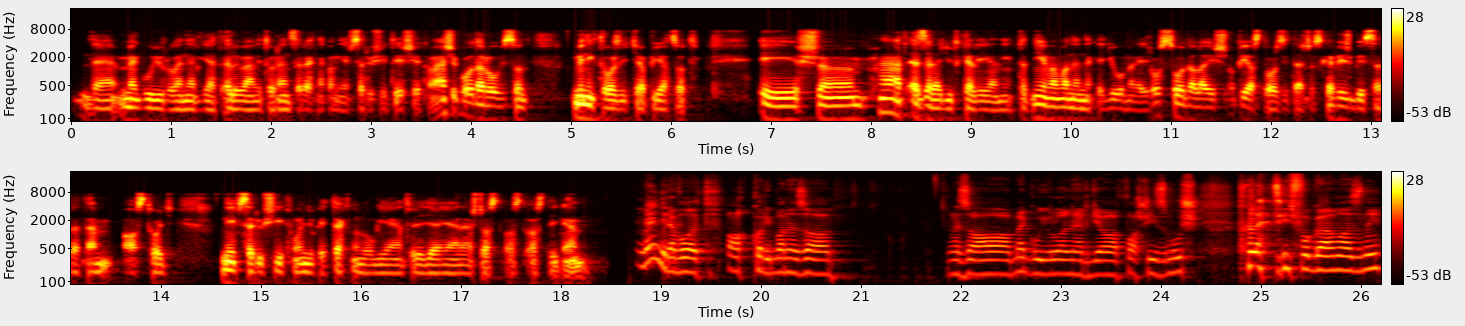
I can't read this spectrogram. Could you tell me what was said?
de megújuló energiát előállító rendszereknek a népszerűsítését. A másik oldalról viszont mindig torzítja a piacot és hát ezzel együtt kell élni. Tehát nyilván van ennek egy jó, meg egy rossz oldala, és a piasztorzítást az kevésbé szeretem, azt, hogy népszerűsít mondjuk egy technológiát, vagy egy eljárást, azt, azt, azt igen. Mennyire volt akkoriban ez a, ez a megújuló energia fasizmus, lehet így fogalmazni,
